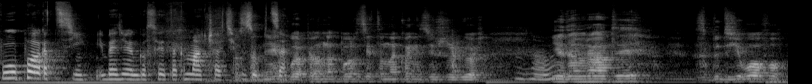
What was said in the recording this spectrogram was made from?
pół porcji i będziemy go sobie tak maczać w Ostatnio zupce. jak była pełna porcja, to na koniec już robiłaś. No. Nie dam rady, zbyt ziołowo.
